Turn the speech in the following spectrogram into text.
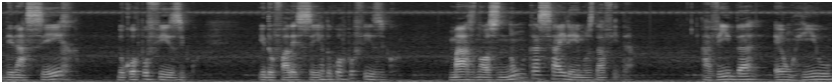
de nascer no corpo físico e do falecer do corpo físico, mas nós nunca sairemos da vida. A vida é um rio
